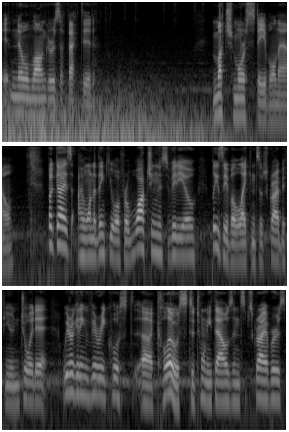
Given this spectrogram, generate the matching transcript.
it no longer is affected. Much more stable now. But guys, I want to thank you all for watching this video. Please leave a like and subscribe if you enjoyed it. We are getting very close, uh, close to 20,000 subscribers,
